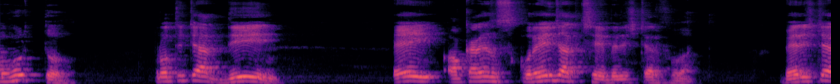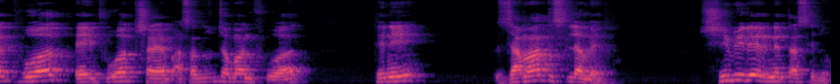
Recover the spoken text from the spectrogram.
মুহূর্ত, প্রতিটা দিন এই অকারেন্স করেই যাচ্ছে ব্যারিস্টার ফুয়াদ। ব্যারিস্টার ফুয়াদ, এই ফুয়াদ সাহেব, আসাদুজ্জামান ফুয়াদ, তিনি জামাত ইসলামের শিবিরের নেতা ছিল।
